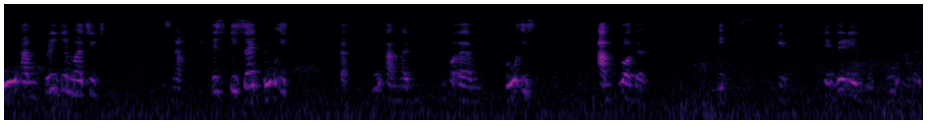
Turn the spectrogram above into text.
who I'm reading Matthew now. This, he said, who is uh, who are my um, who is our brothers? He, invariably, who are my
